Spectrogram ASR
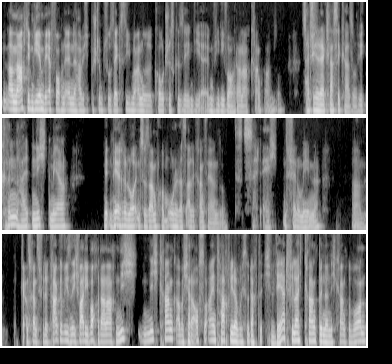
nach dem GmbF-Wochenende habe ich bestimmt so sechs, sieben andere Coaches gesehen, die irgendwie die Woche danach krank waren. So. Das ist halt wieder der Klassiker. So, wir können halt nicht mehr mit mehreren Leuten zusammenkommen, ohne dass alle krank werden. So. Das ist halt echt ein Phänomen, ne? Ähm, ganz, ganz viele krank gewesen. Ich war die Woche danach nicht, nicht krank, aber ich hatte auch so einen Tag wieder, wo ich so dachte, ich werde vielleicht krank, bin dann nicht krank geworden.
